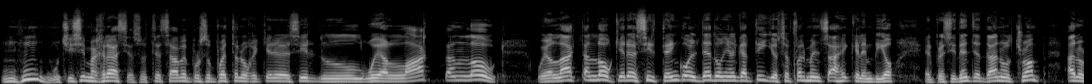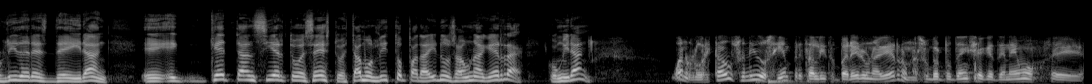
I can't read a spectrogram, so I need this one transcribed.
Muchísimas gracias. Usted sabe, por supuesto, lo que quiere decir we are locked and low. We are locked and low. Quiere decir, tengo el dedo en el gatillo. Ese fue el mensaje que le envió el presidente Donald Trump a los líderes de Irán. Eh, eh, ¿Qué tan cierto es esto? ¿Estamos listos para irnos a una guerra con Irán? Bueno, los Estados Unidos siempre están listos para ir a una guerra, una superpotencia que tenemos eh,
